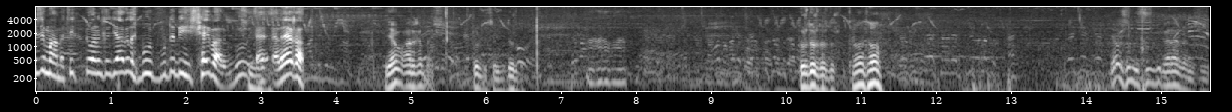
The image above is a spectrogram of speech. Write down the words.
Bizim Ahmet hiç Doğan'ın ya arkadaş bu burada bir şey var. Bu e, eleye kal. Ya arkadaş. Dur sen dur. Dur dur dur dur. Tamam tamam. Ya şimdi siz bir karar verin şimdi.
